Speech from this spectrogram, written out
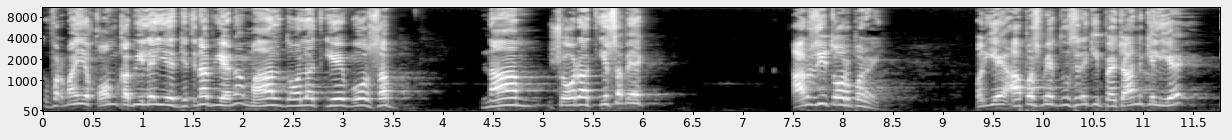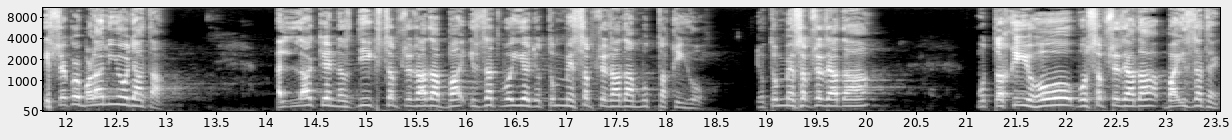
तो फरमाए ये कौम, कबीले, ये जितना भी है ना, माल, दौलत, ये, वो सब, नाम, शोहरत, ये सब एक आर्जी तौर पर है। और ये आपस में एक दूसरे की पहचान के लिए इससे कोई बड़ा नहीं हो जाता। अल्लाह के नज़दीक सबसे ज़्यादा बाइज़्ज़त वही है जो तुम में सबसे ज़्यादा मुत्तकी हो। जो तुम में सबसे ज़्यादा मुत्तकी हो, वो सबसे ज़्यादा बाइज़्ज़त है।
